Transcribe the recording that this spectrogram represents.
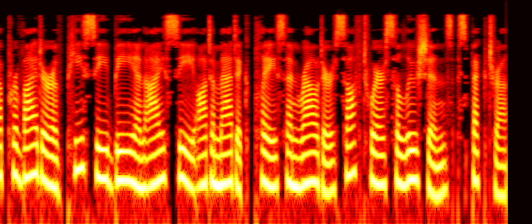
a provider of PCB and IC automatic place and router software solutions. Specctra.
